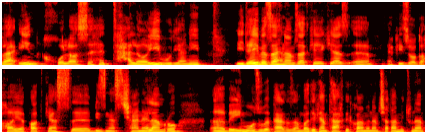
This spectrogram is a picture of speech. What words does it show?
و این خلاصه طلایی بود. یعنی ایده ای به ذهنم زد که یکی از اپیزودهای پادکست Business Channel م رو به این موضوع بپردازم. باید یکم تحقیق کنم ببینم چقدر می‌تونم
